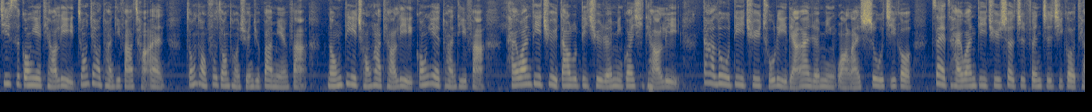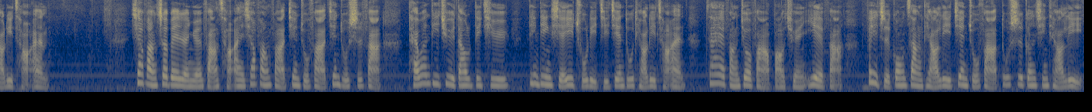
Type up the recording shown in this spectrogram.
祭祀工业条例、宗教团体法草案、总统副总统选举罢免法、农地重划条例、工业团体法、台湾地区与大陆地区人民关系条例、大陆地区处理两岸人民往来事务机构在台湾地区设置分支机构条例草案。消防设备人员法草案、消防法、建筑法、建筑师法、台湾地区与大陆地区订定协议处理及监督条例草案、灾害防救法、保全业法、废止公葬条例、建筑法、都市更新条例、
